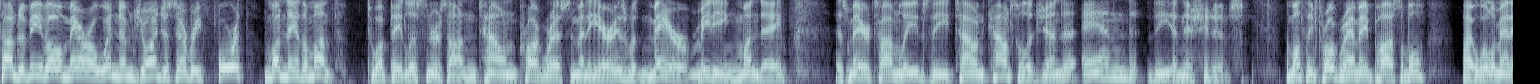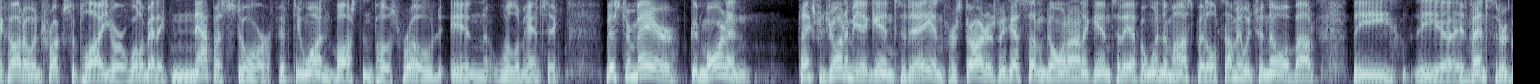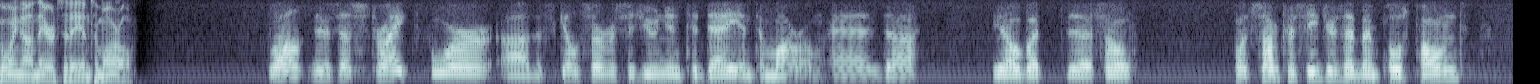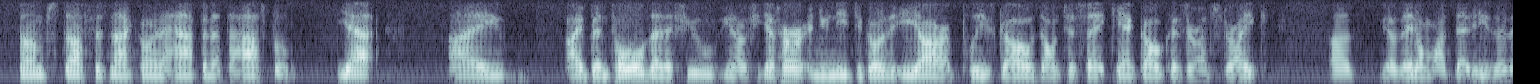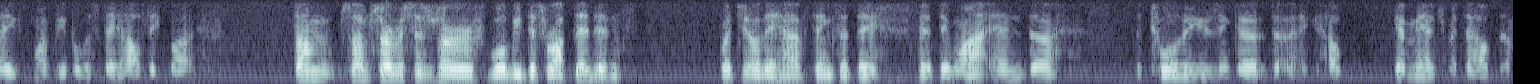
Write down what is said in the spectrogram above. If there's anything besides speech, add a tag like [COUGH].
Tom DeVivo, Mayor of Windham, joins us every fourth Monday of the month to update listeners on town progress in many areas with Mayor Meeting Monday. As Mayor Tom leads the town council agenda and the initiatives. The monthly program made possible by Willimantic Auto and Truck Supply, your Willimantic Napa store, 51 Boston Post Road in Willimantic. Mr. Mayor, good morning. Thanks for joining me again today. And for starters, we got something going on again today up at Windham Hospital. Tell me what you know about the the uh, events that are going on there today and tomorrow. Well, there's a strike for uh, the Skilled Services Union today and tomorrow, and uh, you know, but uh, so well, some procedures have been postponed. Some stuff is not going to happen at the hospital. Yeah, I I've been told that if you, you know, if you get hurt and you need to go to the ER, please go. Don't just say can't go because they're on strike. Uh, you know, they don't want that either. They want people to stay healthy. But some some services are will be disrupted, and but you know they have things that they that they want, and uh, the tool they're using to, to help get management to help them.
